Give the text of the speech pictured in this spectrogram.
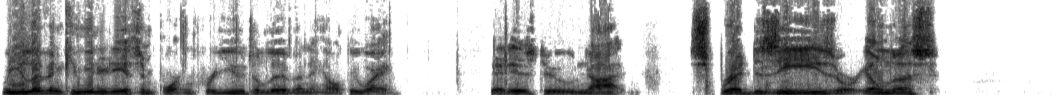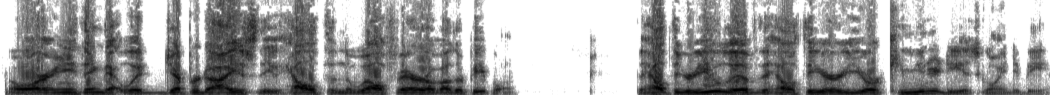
When you live in community, it's important for you to live in a healthy way. That is to not spread disease or illness or anything that would jeopardize the health and the welfare of other people. The healthier you live, the healthier your community is going to be.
